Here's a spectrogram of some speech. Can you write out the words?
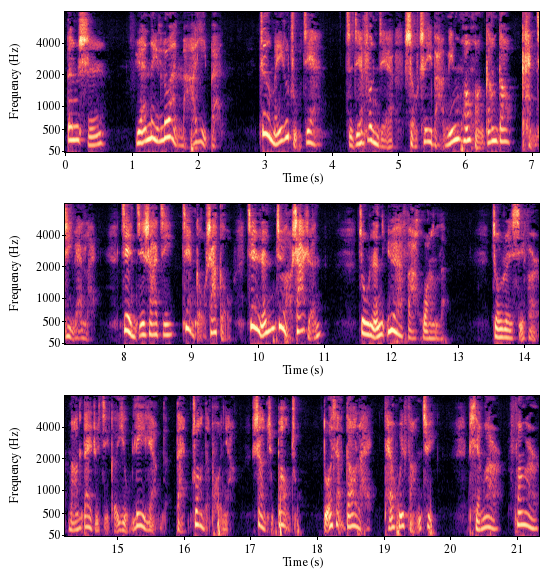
当时园内乱麻一般，正没个主见，只见凤姐手持一把明晃晃钢刀，砍进园来。见鸡杀鸡，见狗杀狗，见人就要杀人，众人越发慌了。周瑞媳妇儿忙带着几个有力量的、胆壮的婆娘上去抱住，夺下刀来抬回房去。平儿、芳儿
